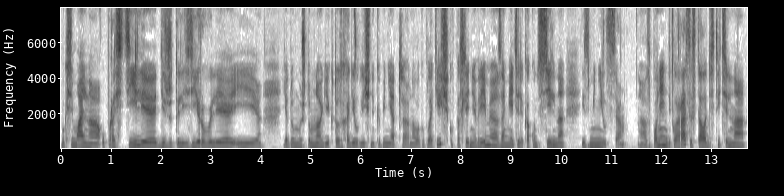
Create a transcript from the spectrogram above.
максимально упростили, диджитализировали, и я думаю, что многие, кто заходил в личный кабинет э, налогоплательщиков в последнее время, заметили, как он сильно изменился. А, заполнение декларации стало действительно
